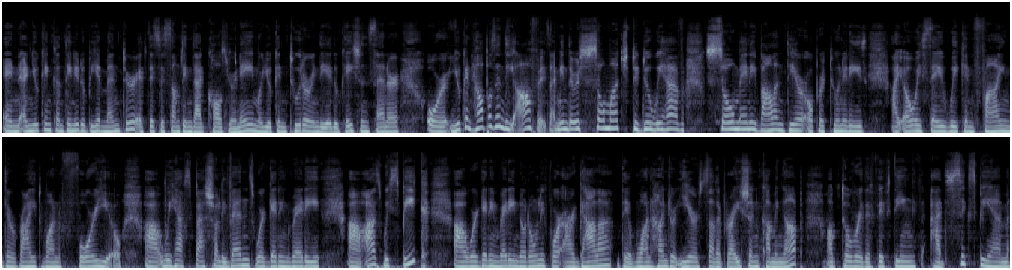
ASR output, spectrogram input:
and, and you can continue to be a mentor if this is something that calls your name or you can tutor in the education center or you can help us in the office. I mean, there is so much to do. We have so many volunteer opportunities. I always say we can find the right one for you. Uh, we have special events. We're getting ready, uh, as we speak. Uh, we're getting ready not only for our gala, the 100 year celebration coming up October the 15th at 6 p.m.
